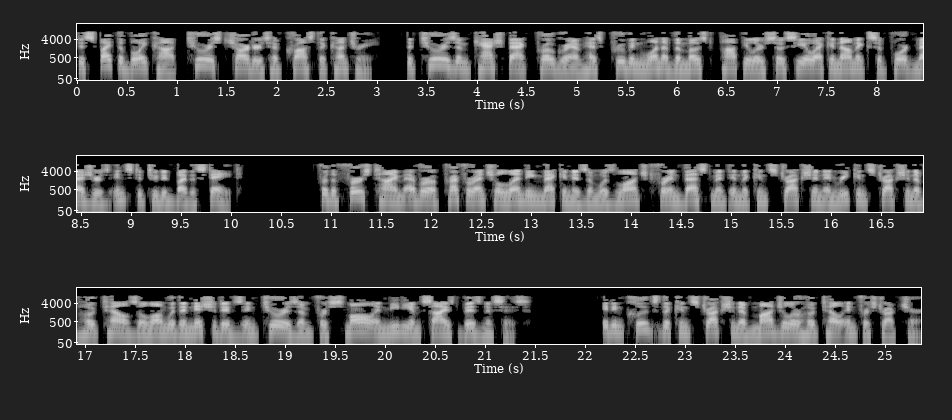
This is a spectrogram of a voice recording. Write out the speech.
Despite the boycott, tourist charters have crossed the country. The tourism cashback program has proven one of the most popular socio-economic support measures instituted by the state. For the first time ever a preferential lending mechanism was launched for investment in the construction and reconstruction of hotels along with initiatives in tourism for small and medium-sized businesses. It includes the construction of modular hotel infrastructure.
